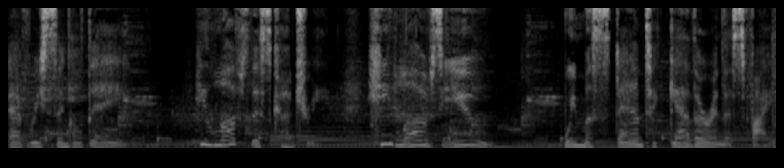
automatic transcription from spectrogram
every single day? He loves this country. He loves you. We must stand together in this fight.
